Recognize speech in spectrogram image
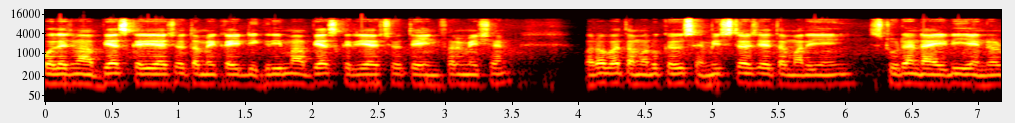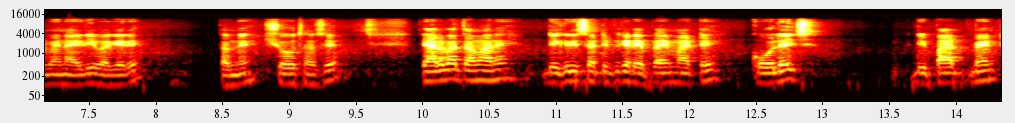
કોલેજમાં અભ્યાસ કરી રહ્યા છો, તમે કઈ ડિગ્રીમાં અભ્યાસ કરી રહ્યા છો, તે ઇન્ફોર્મેશન બરાબર, તમારું કયું સેમિસ્ટર છે, તમારી સ્ટુડન્ટ આઈડી એનરોલમેન્ટ આઈડી વગેરે તમને શો થશે. ત્યારબાદ તમારે ડિગ્રી સર્ટિફિકેટ એપ્લાય માટે કોલેજ ડિપાર્ટમેન્ટ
